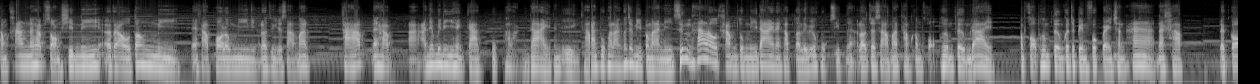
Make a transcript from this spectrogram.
สำคัญนะครับ2ชิ้นนี้เราต้องมีนะครับพอเรามีเนี่ยเราถึงจะสามารถคราฟนะครับอ่าอัญมณีแห่งการปลุกพลังได้นั่นเองครับการปลุกพลังก็จะมีประมาณนี้ ซึ่งถ้าเราทำตรงนี้ได้นะครับตอนเลเวล60เนี่ยเราจะสามารถทำคำขอเพิ่มเติมได้ คำขอเพิ่มเติมก็จะเป็นโฟกแบงชั้น 5 นะครับ แล้วก็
